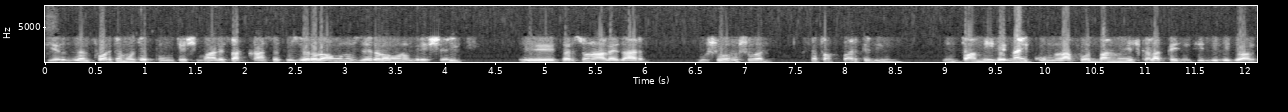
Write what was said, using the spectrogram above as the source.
pierzând foarte multe puncte și mai ales acasă cu 0 la 1, 0 la 1 greșeli e, personale, dar ușor, ușor să fac parte din, din familie. N-ai cum, la fotbal nu ești ca la tenis individual.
